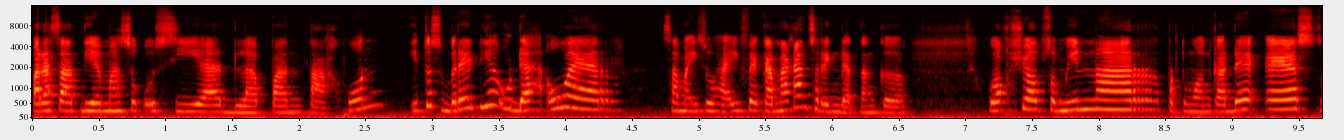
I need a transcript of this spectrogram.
pada saat dia masuk usia 8 tahun itu sebenarnya dia udah aware sama isu HIV. Karena kan sering datang ke workshop, seminar, pertemuan KDS,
